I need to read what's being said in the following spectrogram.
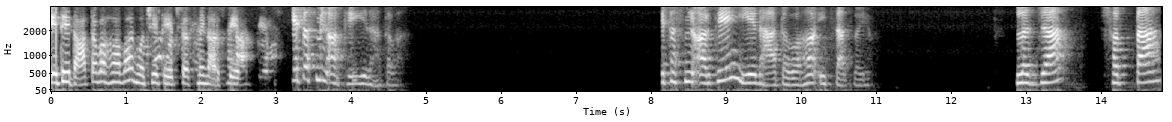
एते धातवः वा नो चेत् एतस्मिन् अर्थे? एतस्मिन् अर्थे ये धातवः एतस्मिन् अर्थे ये धातवः इत्तात्पर्यम् लज्जा, सत्ता,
